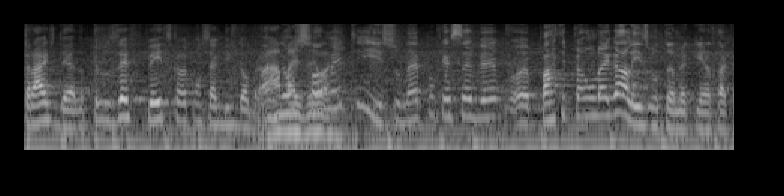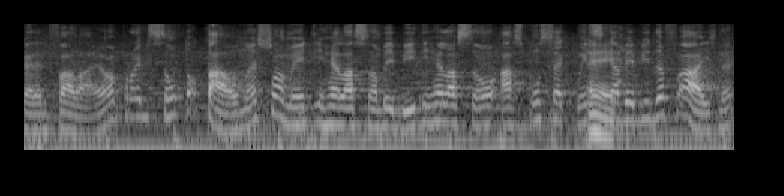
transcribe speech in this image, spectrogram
trás dela, pelos efeitos que ela consegue desdobrar. Mas Ah, não somente isso, né? Porque você vê, eh, parte para um legalismo também que a gente tá querendo falar. É uma proibição total, não é somente em relação à bebida, em relação às consequências É. que a bebida faz, né?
